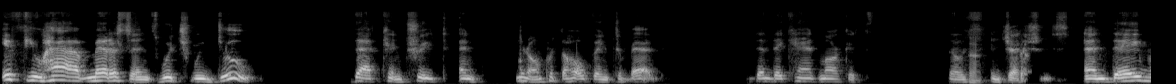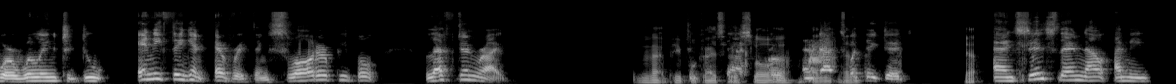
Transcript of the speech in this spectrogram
If you have medicines, which we do, that can treat and you know put the whole thing to bed, then they can't market those yeah. injections. And they were willing to do anything and everything, slaughter people left and right. Let people go to the slaughter. And that's what they did. Yeah. And since then, now, I mean,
